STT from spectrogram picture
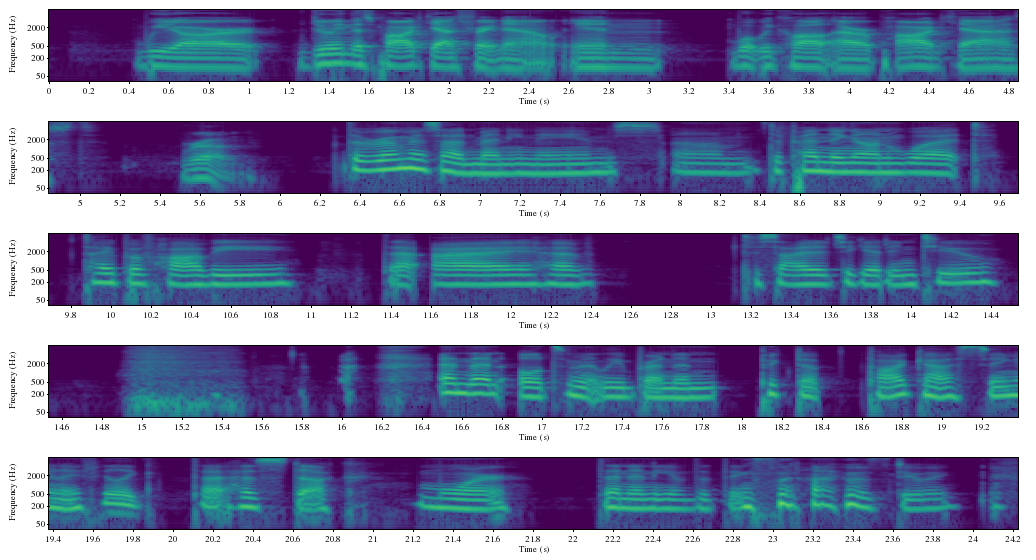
we are doing this podcast right now in what we call our podcast room. The room has had many names, um, depending on what type of hobby that I have decided to get into. and then ultimately, Brendan picked up podcasting, and I feel like that has stuck more than any of the things that I was doing. It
